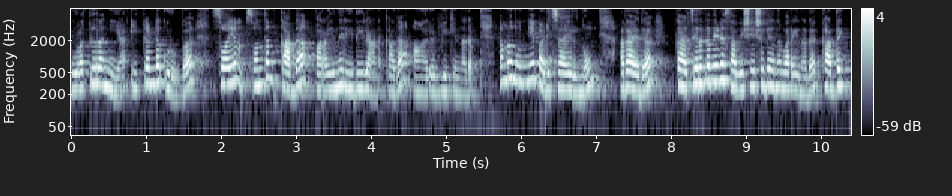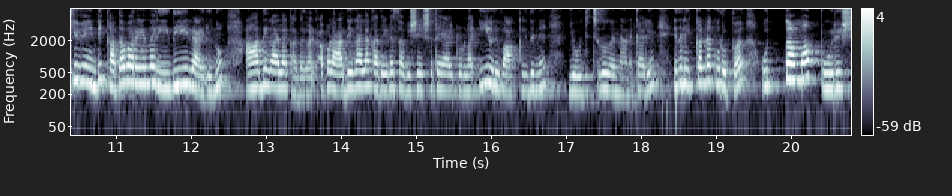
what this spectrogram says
പുറത്തിറങ്ങിയ ഇക്കണ്ട കുറുപ്പ് സ്വയം സ്വന്തം കഥ പറയുന്ന രീതിയിലാണ് കഥ ആരംഭിക്കുന്നത്. നമ്മൾ മുന്നേ പഠിച്ചായിരുന്നു അതായത് ചെറുകഥയുടെ സവിശേഷത എന്ന് പറയുന്നത് കഥയ്ക്ക് വേണ്ടി കഥ പറയുന്ന രീതിയിലായിരുന്നു ആദ്യകാല കഥകൾ. അപ്പോൾ ആദ്യകാല കഥയുടെ സവിശേഷതയായിട്ടുള്ള ഈ ഒരു വാക്ക് ഇതിന് യോജിച്ചത് തന്നെയാണ്. കാര്യം ഇതിൽ ഇക്കണ്ട കുറിപ്പ് ഉത്തമ പുരുഷ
